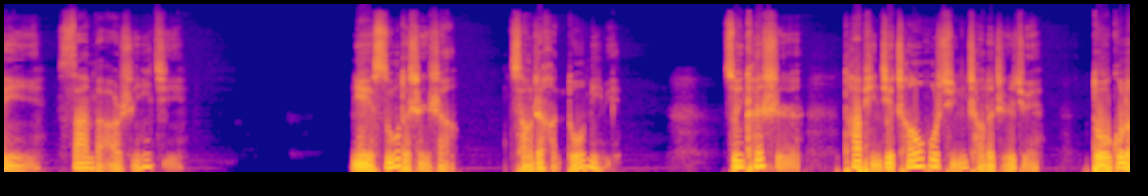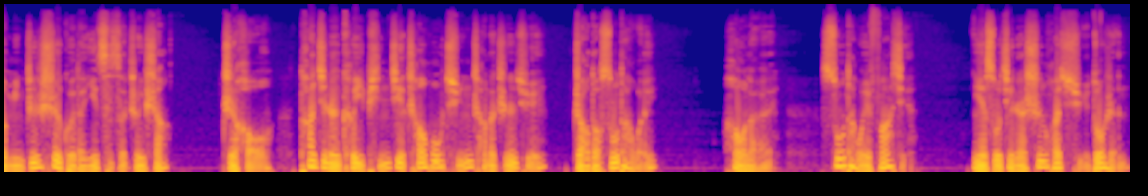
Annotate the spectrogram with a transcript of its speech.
第三百二十一集。聂苏的身上藏着很多秘密。最开始，他凭借超乎寻常的直觉，躲过了明知是鬼的一次次追杀。之后，他竟然可以凭借超乎寻常的直觉找到苏大为。后来，苏大为发现，聂苏竟然身怀许多人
